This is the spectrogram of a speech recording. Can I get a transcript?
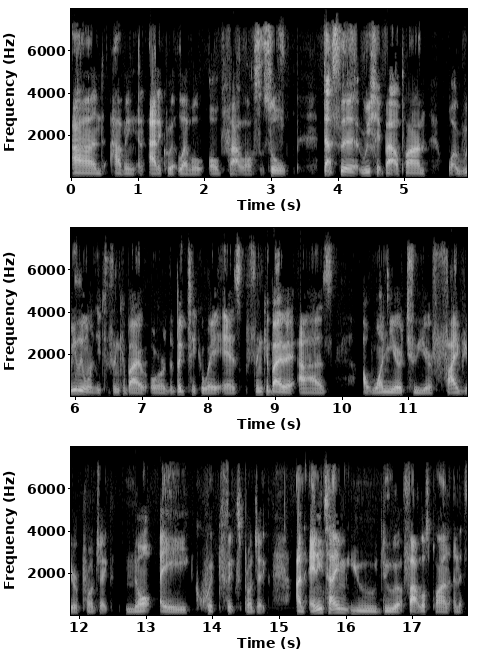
and having an adequate level of fat loss. So that's the reshape battle plan. What I really want you to think about, or the big takeaway, is think about it as a one year, two year, five year project, not a quick fix project. And anytime you do a fat loss plan and it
